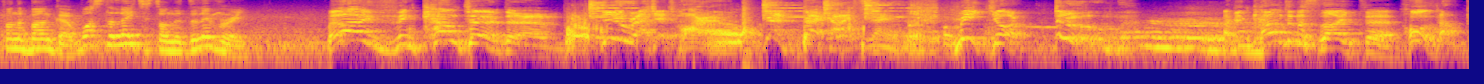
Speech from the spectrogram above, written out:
from the bunker. What's the latest on the delivery? Well, I've encountered uh, you wretched horror! Get back, I say! Meet your doom! I've encountered a slight uh, hold up,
